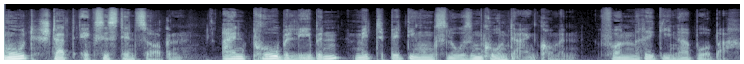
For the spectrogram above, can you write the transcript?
Mut statt Existenzsorgen. Ein Probeleben mit bedingungslosem Grundeinkommen von Regina Burbach.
